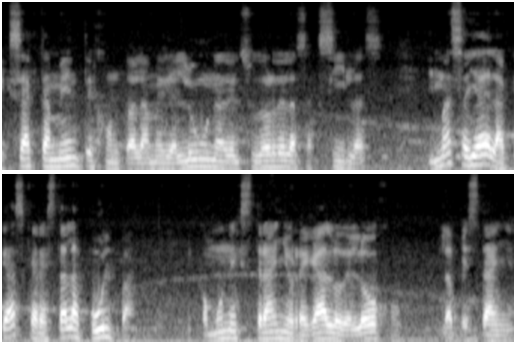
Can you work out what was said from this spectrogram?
exactamente junto a la media luna del sudor de las axilas, y más allá de la cáscara está la pulpa, y como un extraño regalo del ojo, la pestaña.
